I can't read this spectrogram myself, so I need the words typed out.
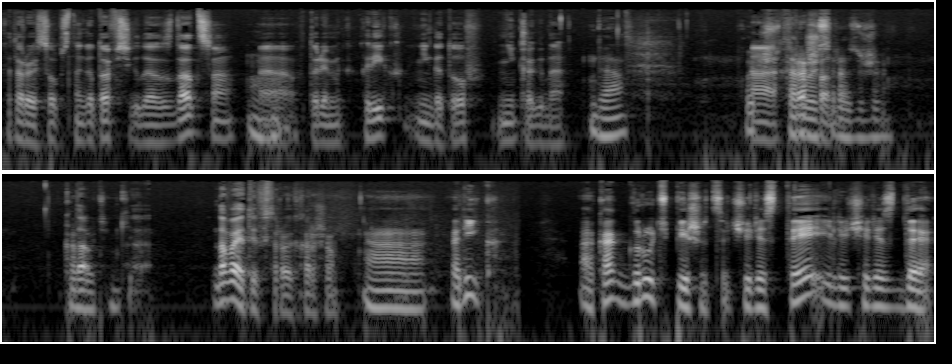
который, собственно, готов всегда сдаться, угу. э, в то время как Рик не готов никогда. Да. Хочешь а, второй хорошо. сразу же? Коротенький. Да, давай ты второй, хорошо. А, Рик, а как грудь пишется, через Т или через Д?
